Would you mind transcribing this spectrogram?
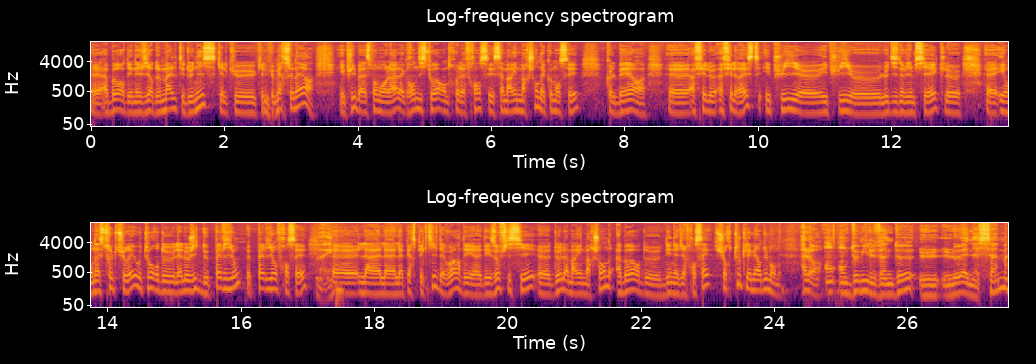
à bord des navires de Malte et de Nice, quelques, quelques mhm. mercenaires. Et puis, bah, à ce moment-là, la grande histoire entre la France et sa marine marchande a commencé. Colbert euh, a, fait le, a fait le reste. Et puis, euh, et puis le 19e siècle. et on a structuré autour de la logique de pavillon, le pavillon français, la, la, la, perspective d'avoir des, des, officiers de la marine marchande à bord de, des navires français sur toutes les mers du monde. Alors, en, en 2022, l'ENSM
